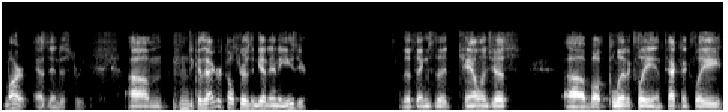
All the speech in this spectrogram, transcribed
smart as industry um, because agriculture isn't getting any easier. The things that challenge us, uh, both politically and technically,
